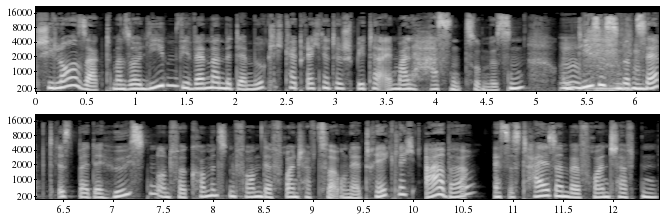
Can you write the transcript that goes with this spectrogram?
Chilon sagt, man soll lieben, wie wenn man mit der Möglichkeit rechnete, später einmal hassen zu müssen. Und mm. dieses Rezept ist bei der höchsten und vollkommensten Form der Freundschaft zwar unerträglich, aber es ist heilsam bei Freundschaften,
